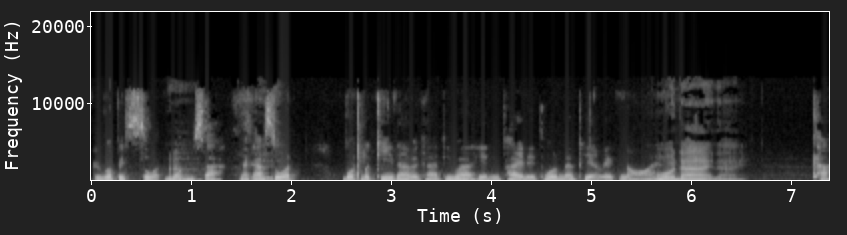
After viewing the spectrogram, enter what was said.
หรือว่าไปสวดมนต์ซะนะคะ สวด บทเมื่อกี้ได้ไหมคะ ที่ว่าเห็นภายในโทษแม้เพียงเล็กน้อย โอ้ได้ได้ค่ะ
